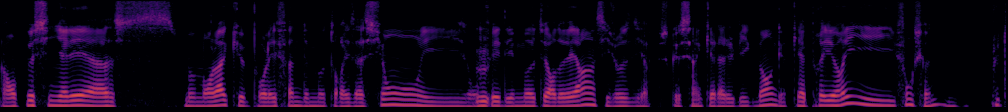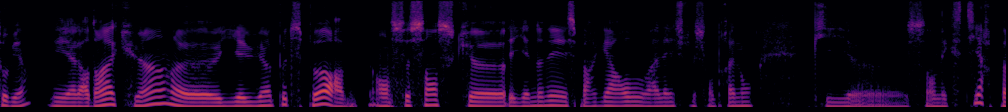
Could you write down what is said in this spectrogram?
Alors on peut signaler à ce moment-là que pour les fans de motorisation, ils ont Mm. fait des moteurs de R1 si j'ose dire, puisque c'est un calage Big Bang qui a priori il fonctionne plutôt bien. Et alors dans la Q1, euh, il y a eu un peu de sport, en ce sens que Yannone Espargaro, Alèche de son prénom, qui euh, s'en extirpe,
